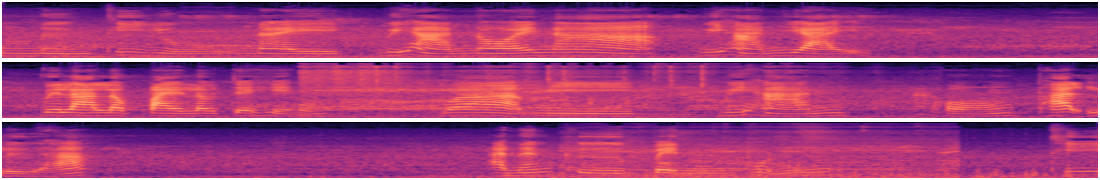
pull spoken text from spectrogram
งค์หนึ่งที่อยู่ในวิหารน้อยหน้าวิหารใหญ่ เวลาเราไปเราจะเห็นว่ามีวิหารของพระเหลือ อันนั้นคือเป็นผลที่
